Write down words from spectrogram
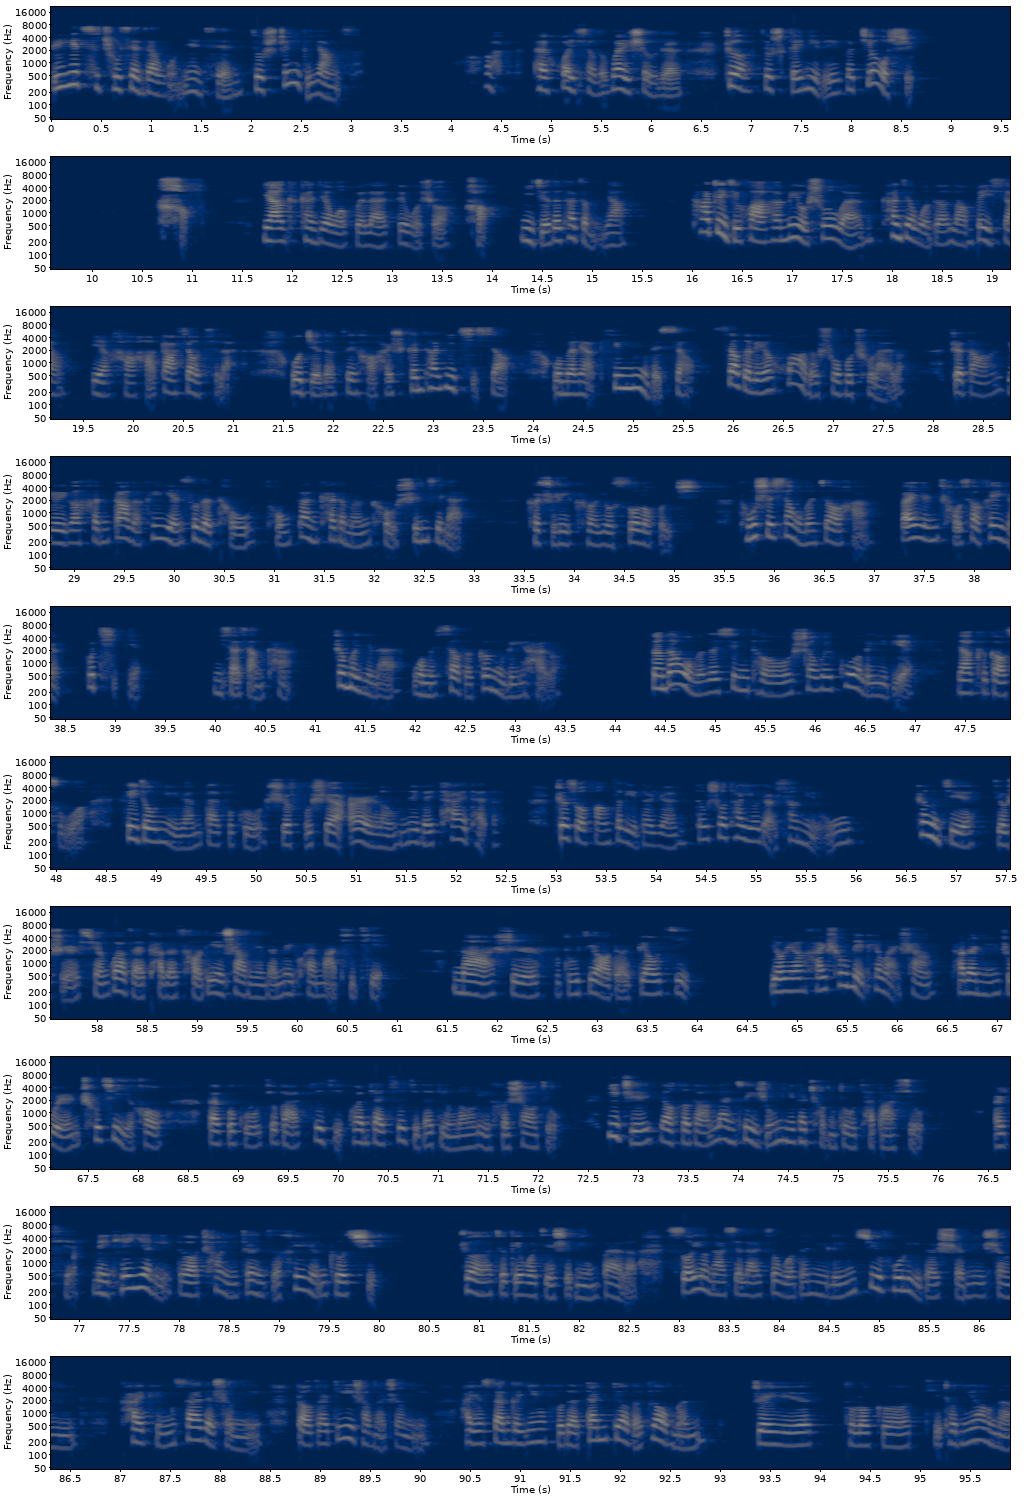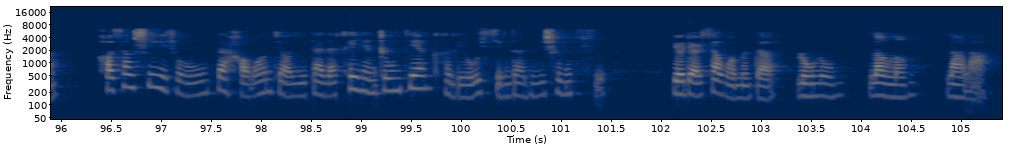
第一次出现在我面前就是这个样子。啊，爱幻想的外省人。这就是给你的一个教训。好，亚克看见我回来，对我说：“好，你觉得他怎么样？”他这句话还没有说完，看见我的狼狈相，便哈哈大笑起来。我觉得最好还是跟他一起笑。我们俩拼命的笑，笑得连话都说不出来了。这当有一个很大的黑颜色的头从半开的门口伸进来，可是立刻又缩了回去。同时向我们叫喊：“白人嘲笑黑人不体面。”你想想看，这么一来，我们笑得更厉害了。等到我们的兴头稍微过了一点，亚克告诉我，黑种女人白布谷是服侍二楼那位太太的。这所房子里的人都说她有点像女巫。证据就是悬挂在他的草垫上面的那块马蹄铁，那是伏都教的标记。有人还说，每天晚上他的女主人出去以后，白布谷就把自己关在自己的顶楼里喝烧酒，一直要喝到烂醉如泥的程度才罢休，而且每天夜里都要唱一阵子黑人歌曲。这就给我解释明白了，所有那些来自我的女邻居屋里的神秘声音，开瓶塞的声音，倒在地上的声音，还有三个音符的单调的调门。至于托罗格提托尼奥呢，好像是一种在好望角一带的黑人中间很流行的昵称词，有点像我们的隆隆、啷啷、啦啦。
